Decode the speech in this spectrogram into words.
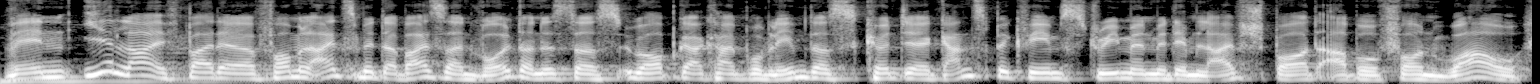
Wenn ihr live bei der Formel 1 mit dabei sein wollt, dann ist das überhaupt gar kein Problem. Das könnt ihr ganz bequem streamen mit dem Live-Sport-Abo von Wow.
